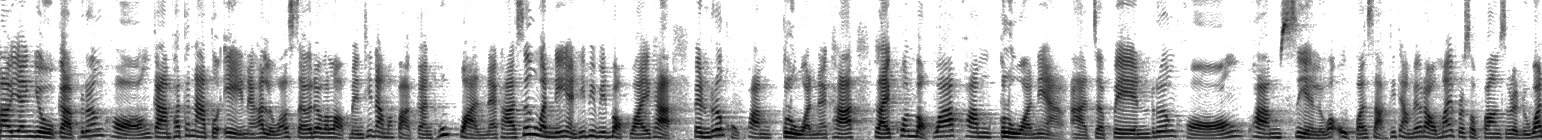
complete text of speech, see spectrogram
เรายังอยู่กับเรื่องของการพัฒนาตัวเองนะคะหรือว่า self development ที่นำมาฝากกันทุกวันนะคะ ซึ่งวันนี้อย่างที่พี่วิทย์บอกไว้ค่ะ เป็นเรื่องของความกลัวนะคะ หลายคนบอกว่าความกลัวเนี่ยอาจจะเป็นเรื่องของความเสี่ยงหรือว่าอุปสรรคที่ทำให้เราไม่ประสบความสำเร็จหรือว่า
